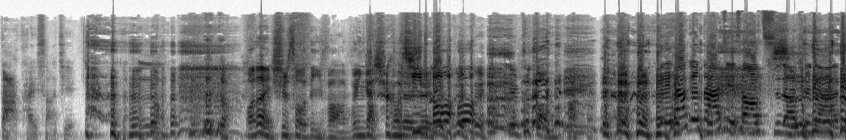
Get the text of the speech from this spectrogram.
大开杀戒。哦，那你去错地方，不应该去国对对际通。对对对，也不懂嘛。等一下跟大家介绍吃的去哪里。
